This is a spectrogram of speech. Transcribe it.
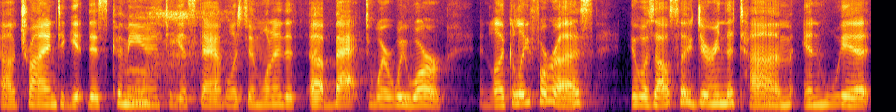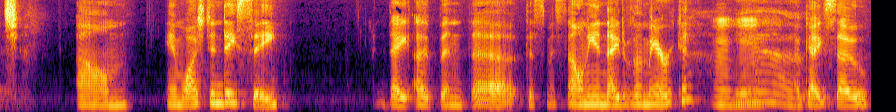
uh, trying to get this community established and wanted to uh, back to where we were. And luckily for us, it was also during the time in which um, in Washington D.C. they opened the the Smithsonian Native American. Yeah. Okay, so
